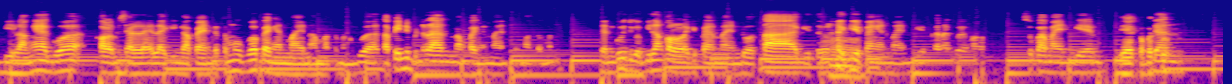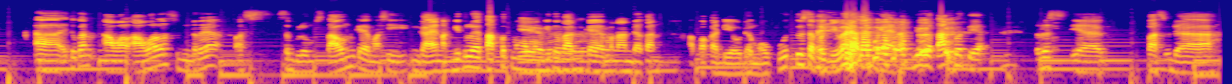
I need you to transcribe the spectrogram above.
bilangnya gue kalau misalnya lagi nggak pengen ketemu gue pengen main sama temen gue tapi ini beneran emang pengen main sama temen dan gue juga bilang kalau lagi pengen main Dota gitu Hmm. lagi pengen main game karena gue emang suka main game ya kebetulan dan ah, itu kan awal-awal sebenarnya pas sebelum setahun kayak masih nggak enak gitu loh ya takut mau Iya, ngomong gitu kan bener-bener. kayak menandakan apakah dia udah mau putus apa gimana kan kayak enak juga takut ya terus ya pas udah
